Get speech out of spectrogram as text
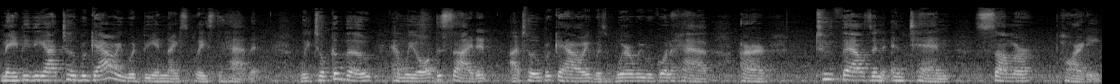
maybe the October Gallery would be a nice place to have it. We took a vote and we all decided October Gallery was where we were going to have our 2010 summer party.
